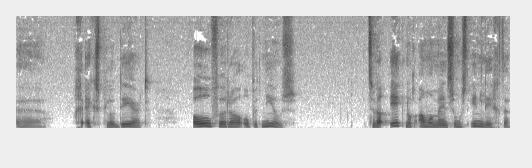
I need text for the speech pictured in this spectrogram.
Uh, geëxplodeerd. Overal op het nieuws. Terwijl ik nog allemaal mensen moest inlichten.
